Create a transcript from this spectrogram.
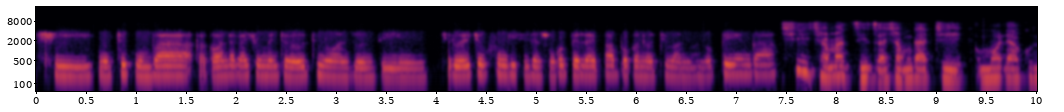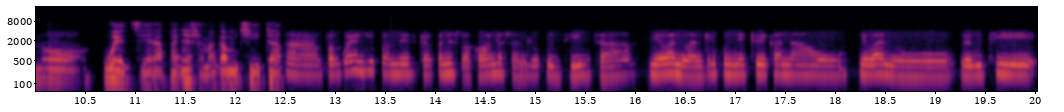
chii nokuti kumba kakawanda kacho mental health inowanzonzi chirwere chekufungisisa zvingoperera ipapo kana kuti vanhu vanopenga. Chii chamadzidza chamungati moda kunowedzera pane zvamanga muchiita uh, panguva yandiri kuamerica pane zvakawanda zvandiri kudzidza nevanhu vandiri kunetweka navo nevanhu vekuti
